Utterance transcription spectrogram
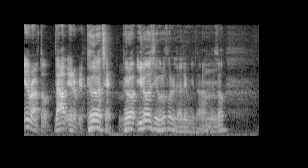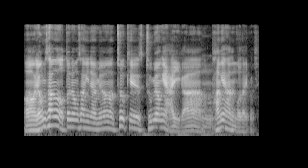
interrupt that interview. 그렇지. 그런 이런 식으로 소리를 내야 됩니다. 그래서 어, 영상은 어떤 영상이냐면 two kids 두 명의 아이가 방해하는 거다 이거지.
